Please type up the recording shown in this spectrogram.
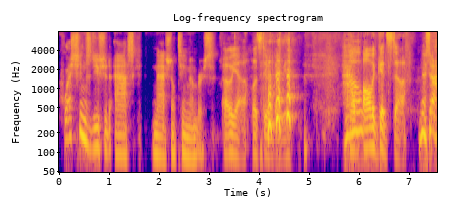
questions you should ask national team members. Oh yeah, let's do it, baby. How, all, all, the good stuff. No, so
